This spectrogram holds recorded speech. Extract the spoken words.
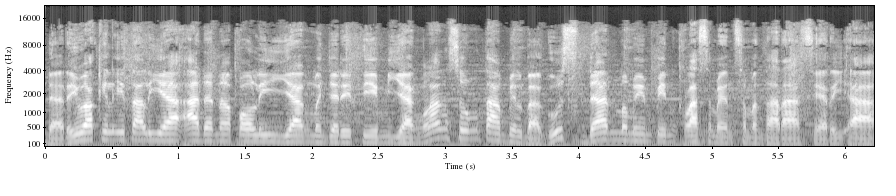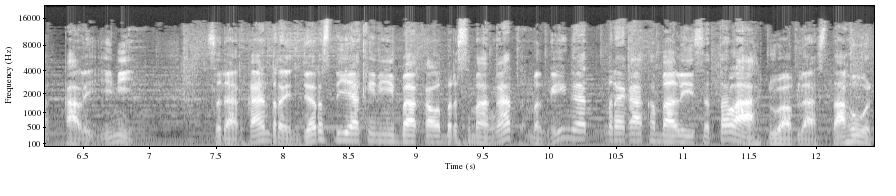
Dari wakil Italia ada Napoli yang menjadi tim yang langsung tampil bagus dan memimpin klasemen sementara Serie A kali ini. Sedangkan Rangers diyakini bakal bersemangat mengingat mereka kembali setelah 12 tahun.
